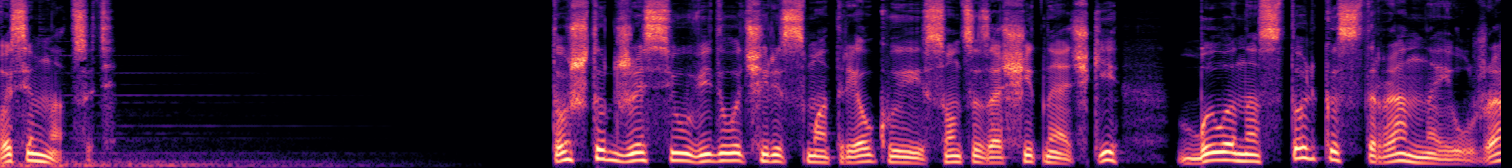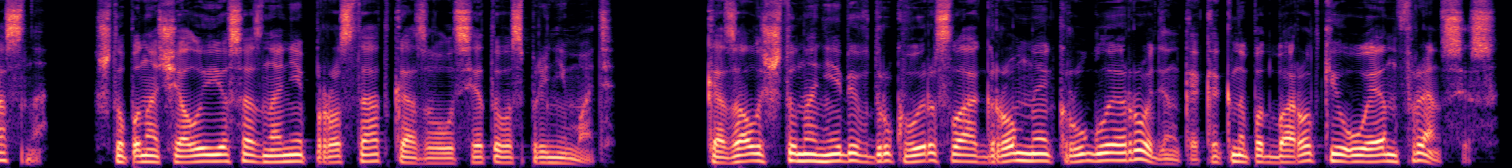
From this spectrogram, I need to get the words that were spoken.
18. То, что Джесси увидела через смотрелку и солнцезащитные очки, было настолько странно и ужасно, что поначалу ее сознание просто отказывалось это воспринимать. Казалось, что на небе вдруг выросла огромная круглая родинка, как на подбородке у Энн Фрэнсис.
